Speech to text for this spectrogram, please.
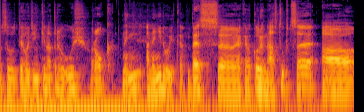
jsou ty hodinky na trhu už rok. Není a není dvojka. Bez uh, jakéhokoliv nástupce a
